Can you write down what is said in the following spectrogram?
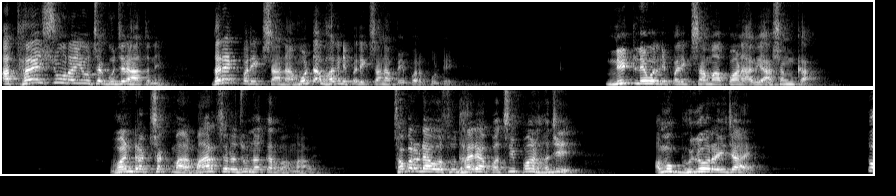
આ થઈ શું રહ્યું છે ગુજરાતને? દરેક પરીક્ષાના મોટા ભાગની પરીક્ષાના પેપર ફૂટે. નીટ લેવલની પરીક્ષામાં પણ આવી આશંકા. વન રક્ષકમાં માર્ક્સ રજૂ ન કરવામાં આવે. છબરડાઓ સુધાર્યા પછી પણ હજી અમુક ભૂલો રહી જાય. તો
